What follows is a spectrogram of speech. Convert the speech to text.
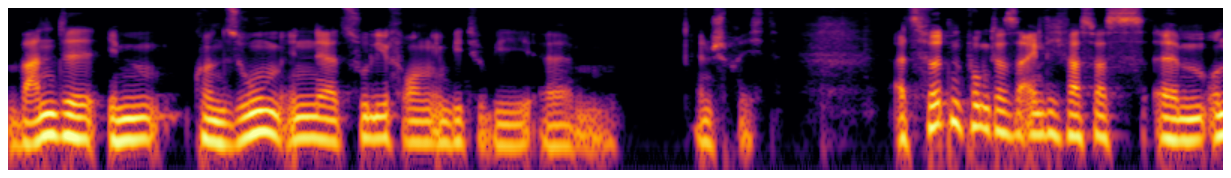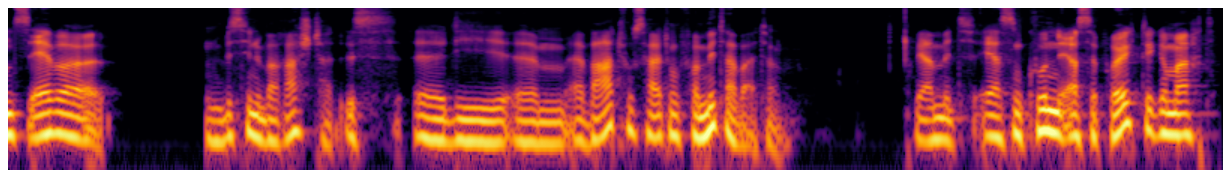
Wandel im Konsum, in der Zulieferung im B2B ähm, entspricht. Als vierten Punkt, das ist eigentlich was, was ähm, uns selber ein bisschen überrascht hat, ist äh, die ähm, Erwartungshaltung von Mitarbeitern. Wir haben mit ersten Kunden erste Projekte gemacht.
